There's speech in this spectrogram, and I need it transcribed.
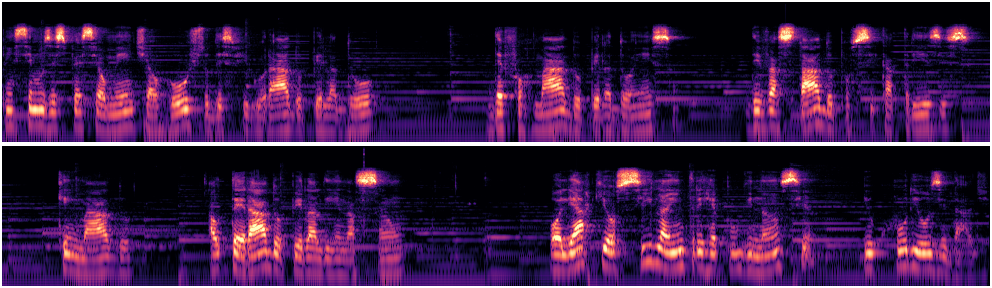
pensemos especialmente ao rosto desfigurado pela dor, deformado pela doença, devastado por cicatrizes, queimado, alterado pela alienação, olhar que oscila entre repugnância e curiosidade.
